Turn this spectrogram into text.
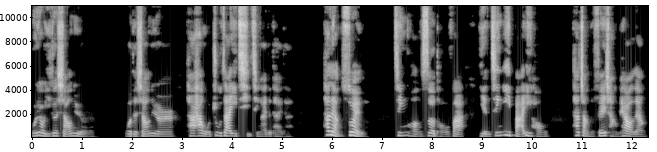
我有一个小女儿，我的小女儿，她和我住在一起。亲爱的太太，她两岁了，金黄色头发，眼睛一白一红，她长得非常漂亮，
